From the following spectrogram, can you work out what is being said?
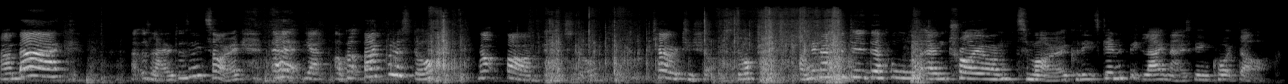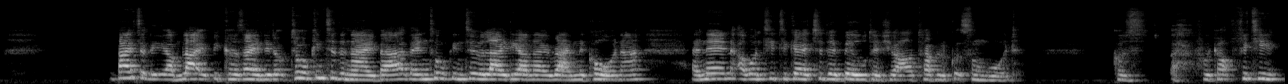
I'm back. That was loud, wasn't it? Sorry. Uh, yeah, I've got a bag full of stuff. Not farm stuff. Charity shop stuff. I'm going to have to do the haul and try on tomorrow because it's getting a bit late now. It's getting quite dark basically I'm late because I ended up talking to the neighbour, then talking to a lady I know round the corner, and then I wanted to go to the builder's yard to have a look at some wood because we got fitted,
